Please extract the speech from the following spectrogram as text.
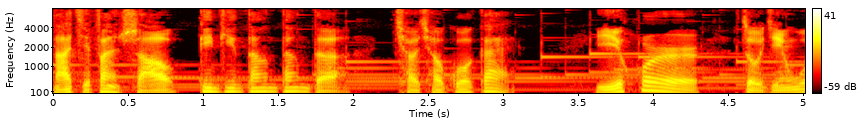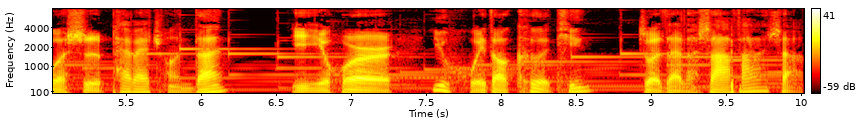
拿起饭勺，叮叮当当的敲敲锅盖。一会儿走进卧室拍拍床单，一会儿又回到客厅坐在了沙发上。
